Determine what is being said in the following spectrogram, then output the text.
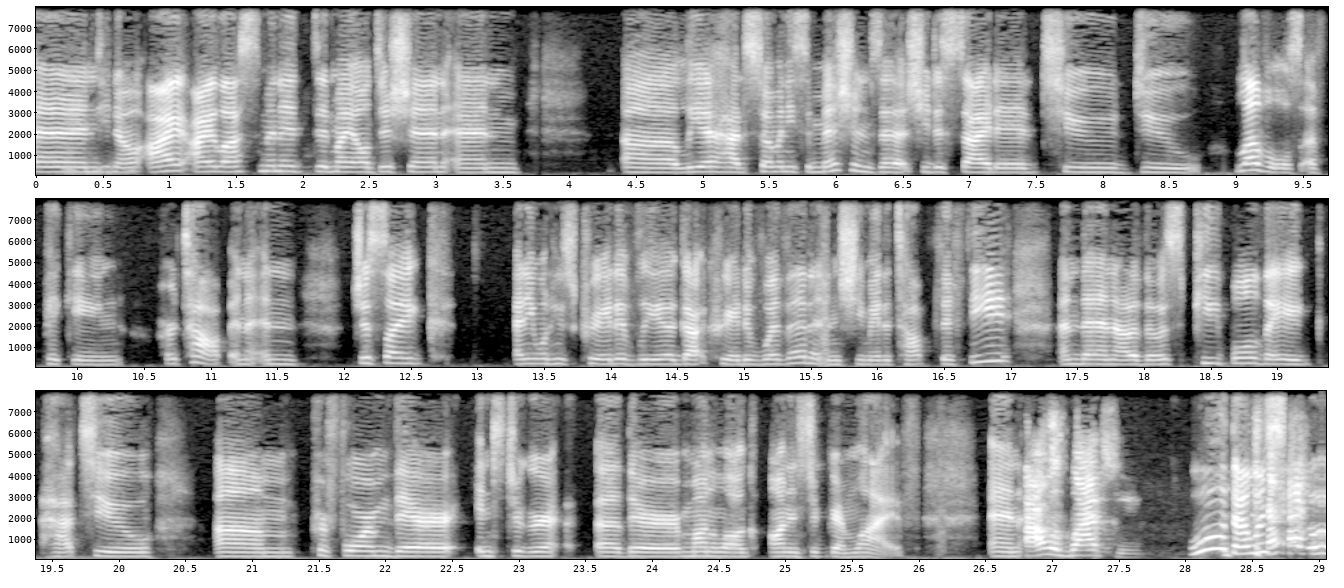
And you know, I I last minute did my audition and uh, Leah had so many submissions that she decided to do levels of picking her top and and just like anyone who's creative leah got creative with it and she made a top 50 and then out of those people they had to um, perform their instagram uh, their monologue on instagram live. And i was watching. Ooh, that was so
